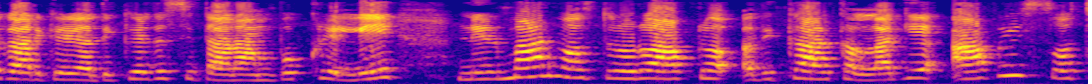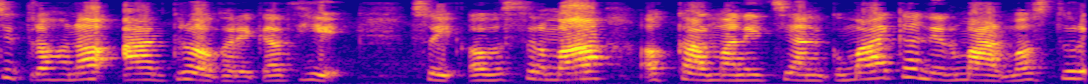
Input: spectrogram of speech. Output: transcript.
कार्यकारी अधिकृत सीताराम पोखरेलले निर्माण मजदूरहरू आफ्नो अधिकारका लागि आफै सचेत रहन आग्रह गरेका थिए सोही अवसरमा अकालमा ज्यान गुमाएका निर्माण मजदूर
